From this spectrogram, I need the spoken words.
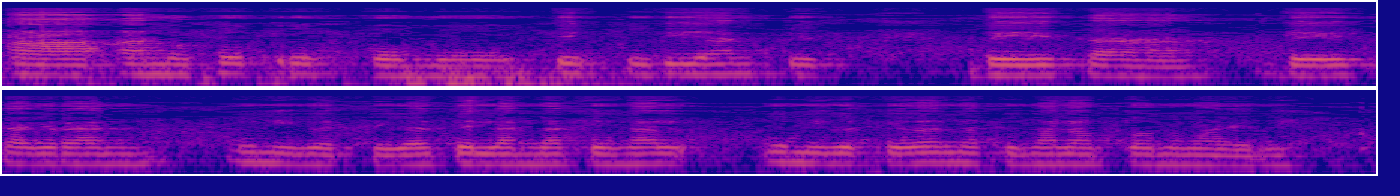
a, a nosotros como estudiantes de esa, de esa gran universidad, de la Nacional, Universidad Nacional Autónoma de México.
